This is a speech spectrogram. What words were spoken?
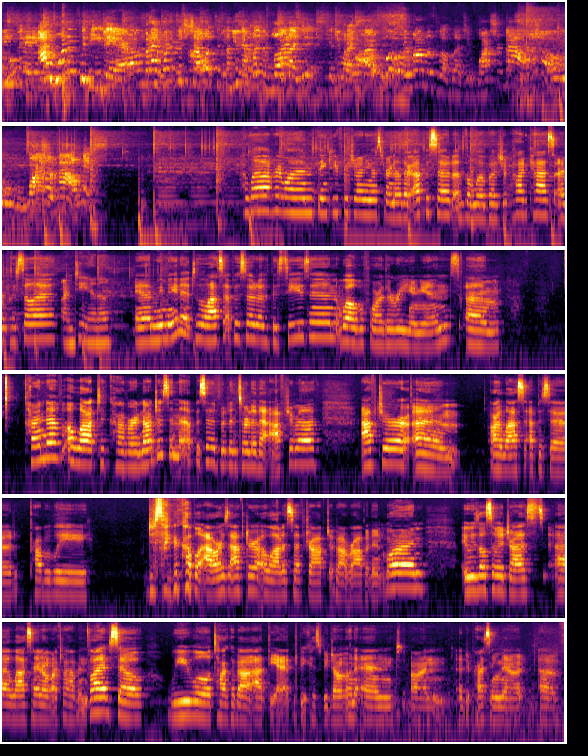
be paid. I wanted to be there, but I wanted to show up to something that wasn't low budget. Is what I tried. Your mama's low budget. Watch your mouth. Watch your mouth. Hello, everyone. Thank you for joining us for another episode of the Low Budget Podcast. I'm Priscilla, I'm Tiana. and we made it to the last episode of the season, well, before the reunions. Um, kind of a lot to cover, not just in the episode, but in sort of the aftermath. After um, our last episode, probably just like a couple hours after, a lot of stuff dropped about Robyn and Juan. It was also addressed uh, last night on Watch What Happens Live, so we will talk about at the end because we don't want to end on a depressing note of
